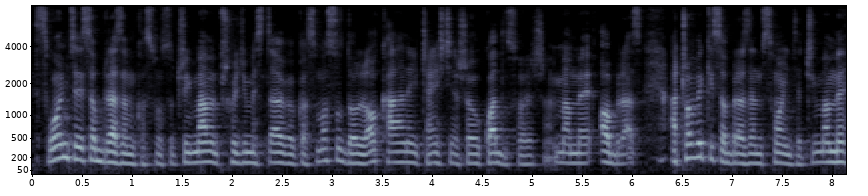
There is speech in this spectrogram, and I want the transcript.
Słońce jest obrazem kosmosu, czyli mamy, przechodzimy z całego kosmosu do lokalnej części naszego układu słonecznego i mamy obraz, a człowiek jest obrazem Słońca, czyli mamy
